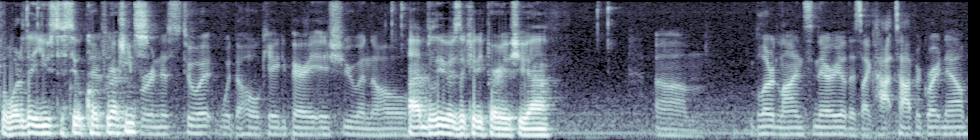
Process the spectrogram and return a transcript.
But what do they use to steal chord there's to it with the whole Katy Perry issue and the whole I believe it was the Katy Perry issue. Yeah. um, blurred line scenario that's like hot topic right now.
